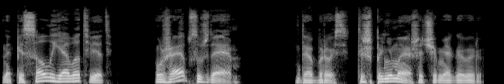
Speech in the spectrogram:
Написал я в ответ. Уже обсуждаем. Да брось, ты же понимаешь, о чем я говорю.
